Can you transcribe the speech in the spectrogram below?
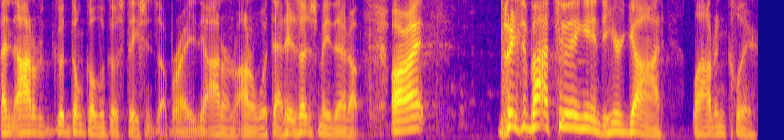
And I don't, don't go look those stations up, right? I don't. I don't know what that is. I just made that up. All right? But it's about tuning in to hear God loud and clear.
